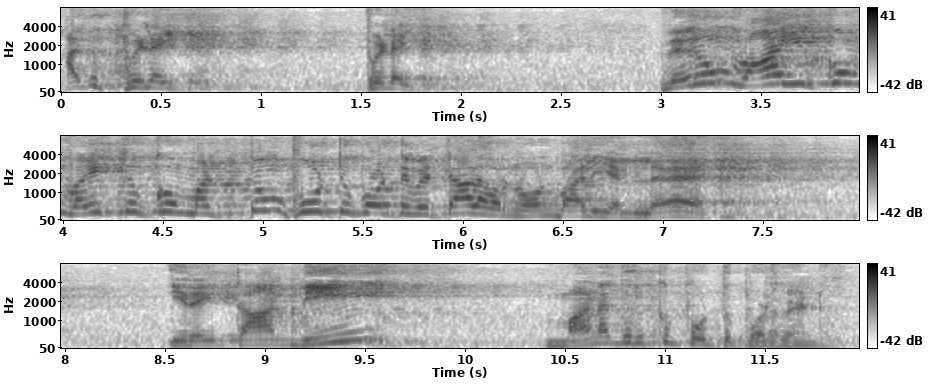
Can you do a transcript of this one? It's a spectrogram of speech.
அது பிழை. பிழை. வெறும் வாய்க்கும் வயிற்றுக்கும் மட்டும் பூட்டு போட்டு விட்டால் அவர் நோன்பாளி அல்ல. இதை தாண்டி மனதிற்கு பூட்டு போட வேண்டும்.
